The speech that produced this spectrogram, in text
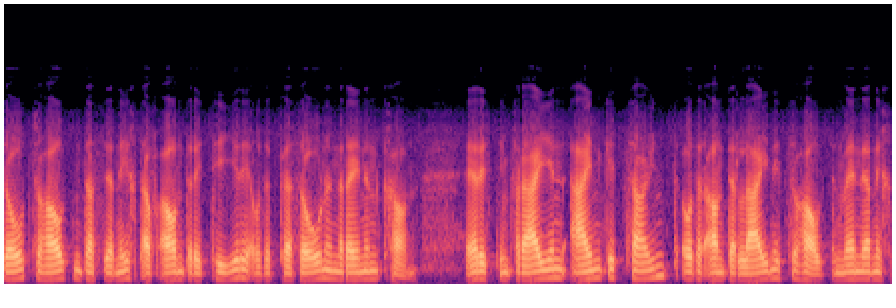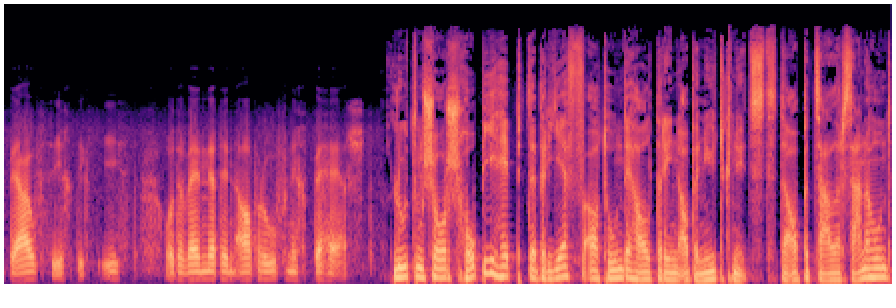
so zu halten, dass er nicht auf andere Tiere oder Personen rennen kann. Er ist im Freien eingezäunt oder an der Leine zu halten, wenn er nicht beaufsichtigt ist oder wenn er den Abruf nicht beherrscht. Laut dem George Hobby hat der Brief an die Hundehalterin aber nichts genützt. Der Appenzeller Sennenhund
